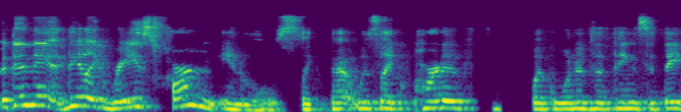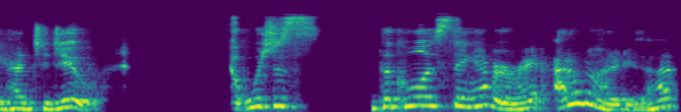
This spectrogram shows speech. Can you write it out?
but then they they like raised farm animals. Like that was like part of like one of the things that they had to do, which is the coolest thing ever, right? I don't know how to do that.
